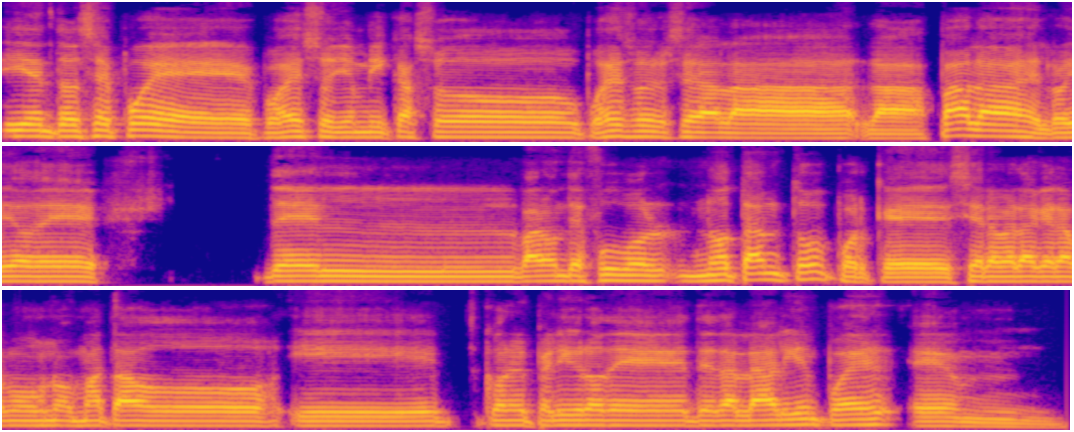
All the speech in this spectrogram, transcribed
y, entonces, pues, pues eso, y en mi caso, pues eso será las palas, el rollo de del balón de fútbol no tanto, porque si era verdad que éramos unos matados y con el peligro de, darle a alguien, pues em,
